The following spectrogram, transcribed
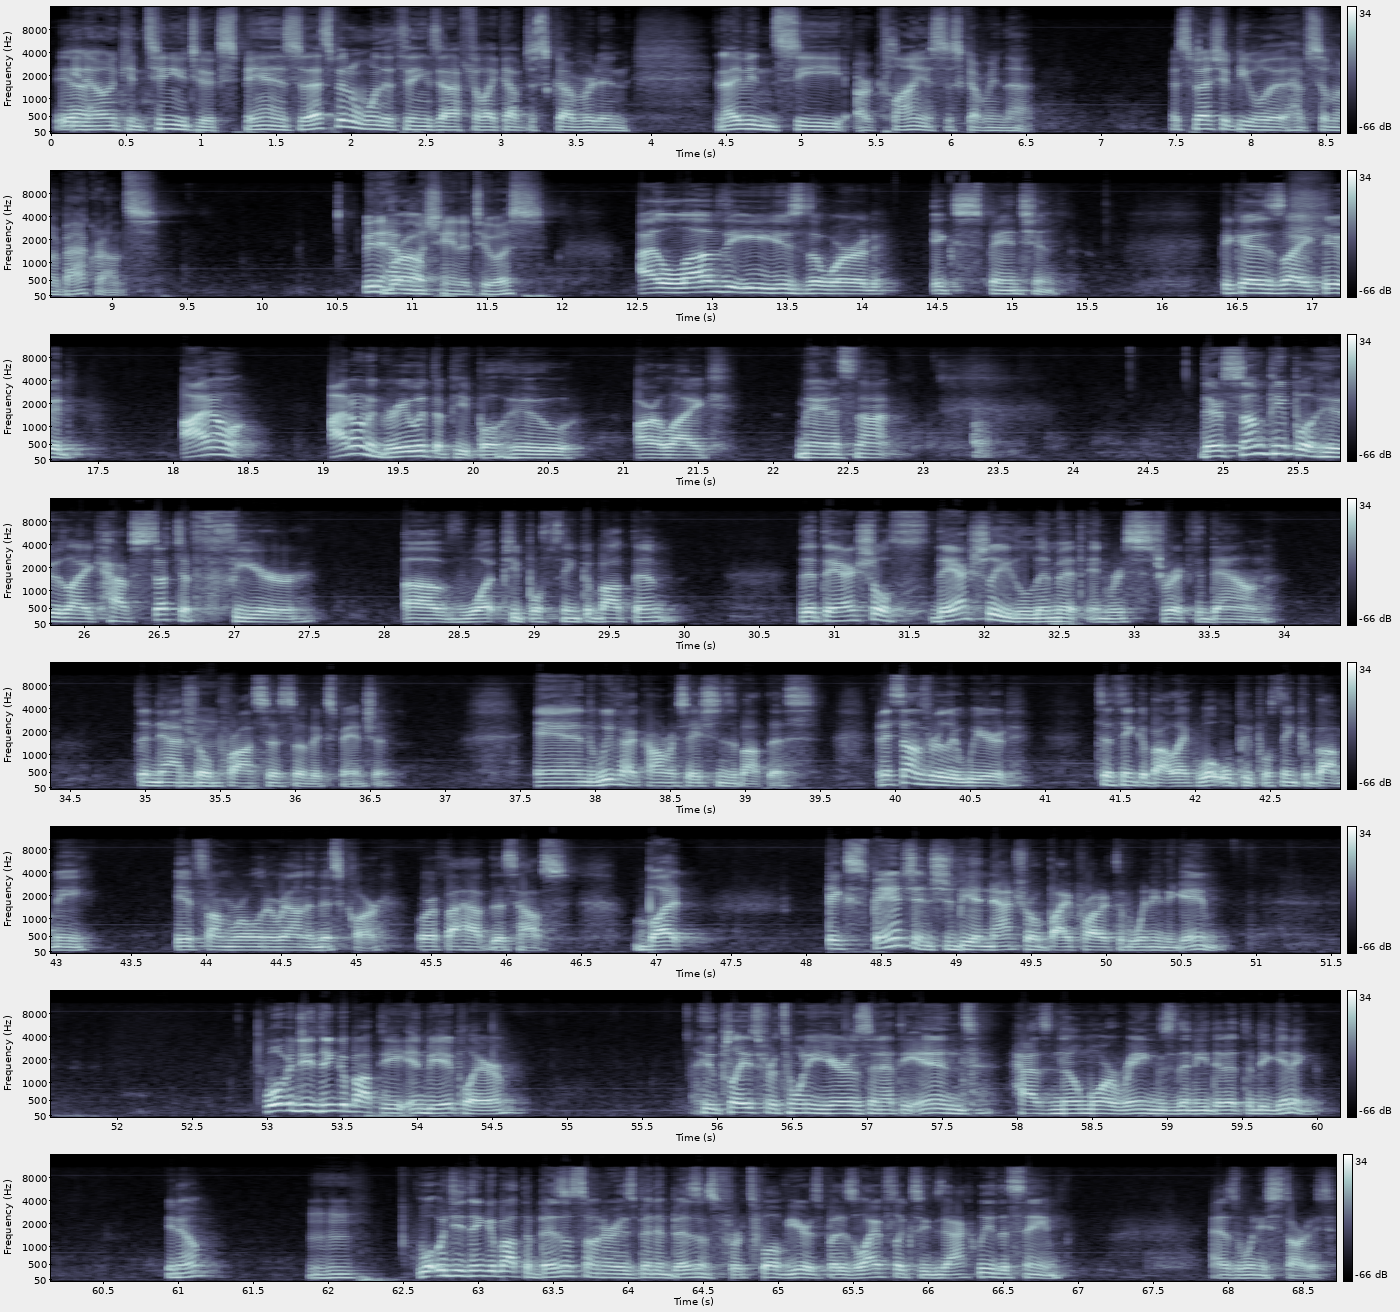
Yeah. you know, and continue to expand. So that's been one of the things that I feel like I've discovered and and I even see our clients discovering that. Especially people that have similar backgrounds. We didn't Bro. have much handed to us. I love that you use the word expansion. Because like dude i don't i don't agree with the people who are like man it's not there's some people who like have such a fear of what people think about them that they actual they actually limit and restrict down the natural mm-hmm. process of expansion. And we've had conversations about this. And it sounds really weird to think about like what will people think about me if i'm rolling around in this car or if i have this house but expansion should be a natural byproduct of winning the game what would you think about the NBA player who plays for 20 years and at the end has no more rings than he did at the beginning? You know? Mm-hmm. What would you think about the business owner who's been in business for 12 years, but his life looks exactly the same as when he started?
